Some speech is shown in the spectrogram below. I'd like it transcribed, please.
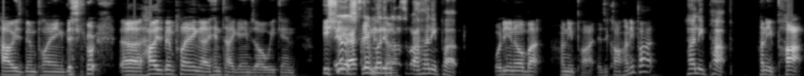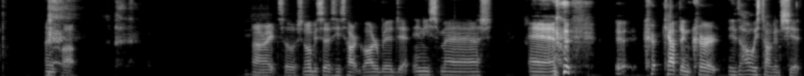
how he's been playing Discord, uh, how he's been playing uh, hentai games all weekend. He should Hey, ask him what he knows about HuniePop. What do you know about Honey Pot? Is it called Honey Pot? HuniePop. Honey Pop. HuniePop. All right, so Shinobi says he's heart garbage at any smash, and K- Captain Kurt, he's always talking shit.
